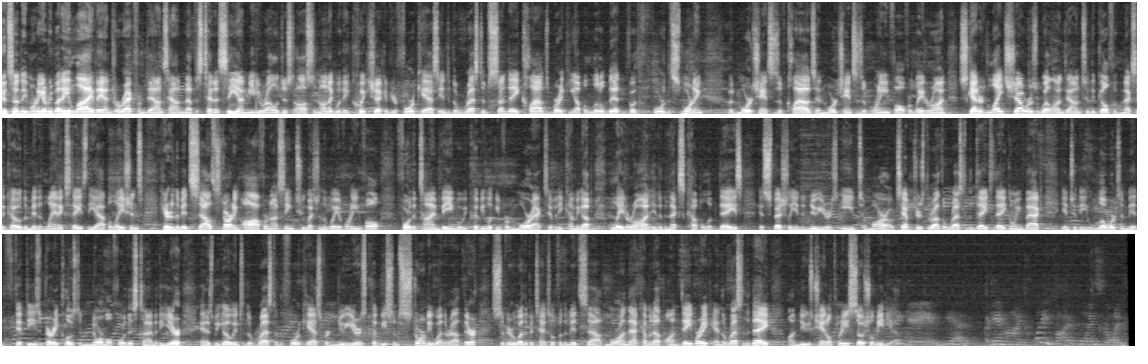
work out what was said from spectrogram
Good Sunday morning, everybody. Live and direct from downtown Memphis, Tennessee. I'm meteorologist Austen Onek with a quick check of your forecast into the rest of Sunday. Clouds breaking up a little bit for for this morning, but more chances of clouds and more chances of rainfall for later on. Scattered light showers well on down to the Gulf of Mexico, the mid Atlantic states, the Appalachians. Here in the mid South, starting off, we're not seeing too much in the way of rainfall for the time being, but we could be looking for more activity coming up later on into the next couple of days, especially into New Year's Eve tomorrow. Temperatures throughout the rest of the day today going back into the lower to mid 50s, very close to normal for this time of the year. And as we go into the rest of the forecast for New Year's, could be some stormy out there, severe weather potential for the mid South. More on that coming up on daybreak and the rest of the day on News Channel 3 social media.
